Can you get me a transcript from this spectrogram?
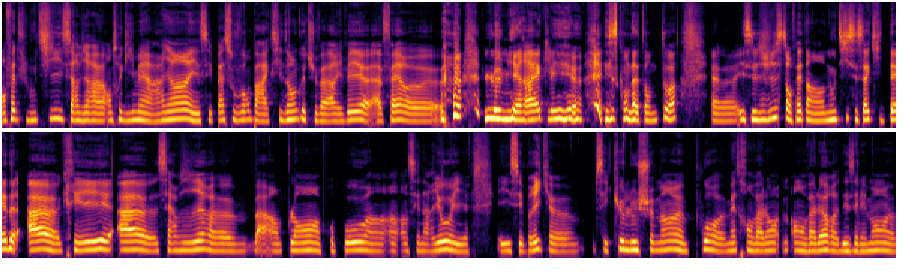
en fait, l'outil servira entre guillemets à rien et c'est pas souvent par accident que tu vas arriver à faire le miracle et, ce qu'on attend de toi. et c'est juste en fait un outil, c'est ça qui t'aide à créer, à servir bah, un plan, un propos, un, scénario et, ces briques, c'est que le chemin pour mettre en valeur, en valeur des éléments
